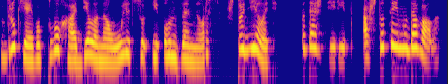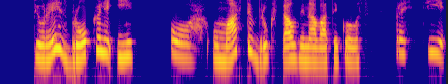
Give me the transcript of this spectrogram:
Вдруг я его плохо одела на улицу, и он замерз? Что делать?» «Подожди, Рит, а что ты ему давала?» «Пюре из брокколи и...» О, у Марты вдруг стал виноватый голос. «Прости,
